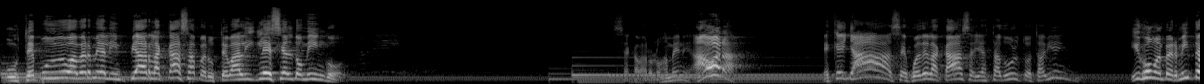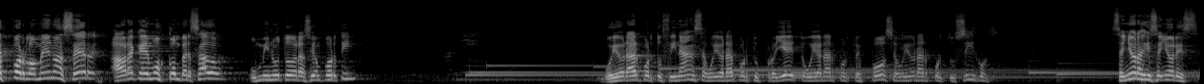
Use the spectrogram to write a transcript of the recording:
Usted pudo haberme a limpiar la casa, pero usted va a la iglesia el domingo. Se acabaron los amenes. Ahora, es que ya se fue de la casa, ya está adulto, está bien. Hijo, ¿me permites por lo menos hacer, ahora que hemos conversado, un minuto de oración por ti? Voy a orar por tu finanzas, voy a orar por tus proyectos, voy a orar por tu esposa, voy a orar por tus hijos. Señoras y señores,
